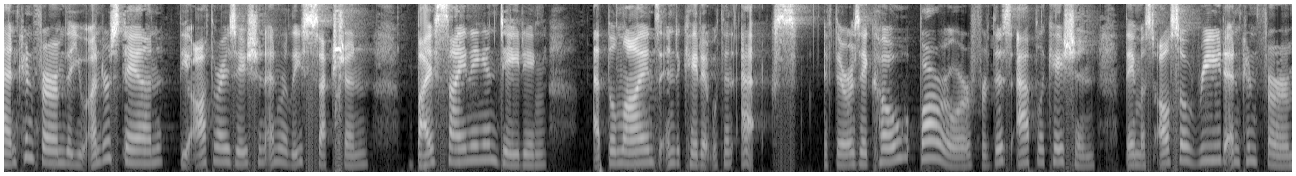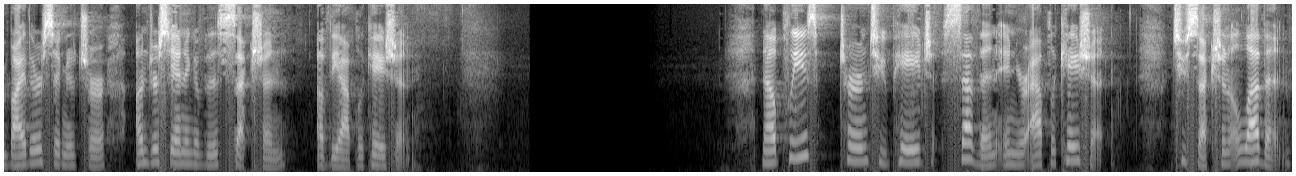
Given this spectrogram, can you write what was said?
and confirm that you understand the authorization and release section by signing and dating at the lines indicated with an X. If there is a co-borrower for this application, they must also read and confirm by their signature understanding of this section of the application. Now please turn to page 7 in your application to section 11,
